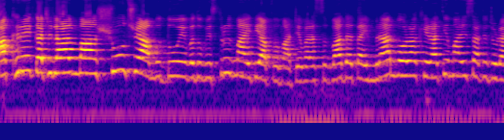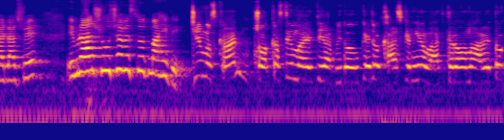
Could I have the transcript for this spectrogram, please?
આખરે કઠલાલમાં શું છે આ મુદ્દો એ વધુ વિસ્તૃત માહિતી આપવા માટે અમારા સંવાદદાતા ઇમરાન વોરા ખેડાથી અમારી સાથે જોડાયેલા છે. ઇમરાન, શું છે વિસ્તૃત માહિતી? જી, મુસ્કાન માહિતી આપી દઉં કે જો ખાસ કરીને વાત કરવામાં આવે તો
